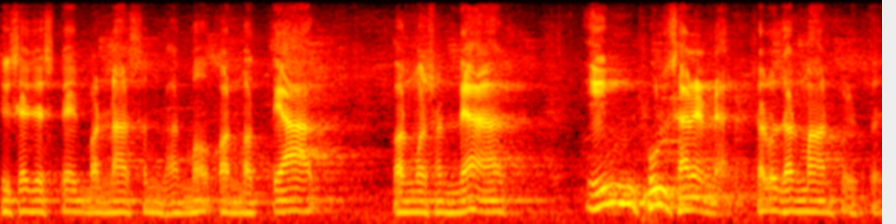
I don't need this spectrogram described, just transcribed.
He suggested varnasam dharma, karma tyag, karma sannyas, in full surrender, sarvadharman paritta.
